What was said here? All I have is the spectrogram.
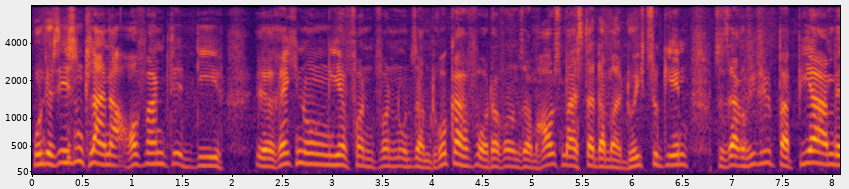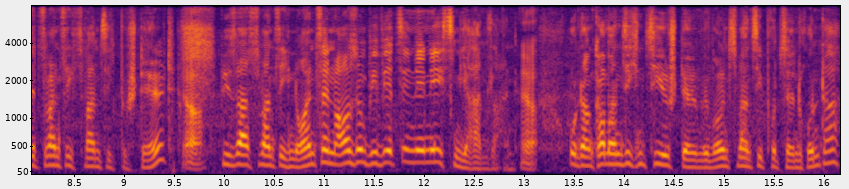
Und es ist ein kleiner Aufwand, die äh, Rechnungen hier von, von unserem Drucker oder von unserem Hausmeister da mal durchzugehen, zu sagen, wie viel Papier haben wir 2020 bestellt, ja. wie sah es 2019 aus und wie wird es in den nächsten Jahren sein. Ja. Und dann kann man sich ein Ziel stellen. Wir wollen 20 Prozent runter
